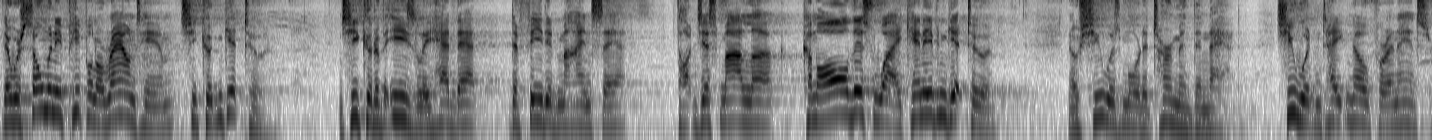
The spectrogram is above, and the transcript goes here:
there were so many people around him, she couldn't get to him. And she could have easily had that defeated mindset, thought, just my luck, come all this way, can't even get to him. No, she was more determined than that. She wouldn't take no for an answer.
